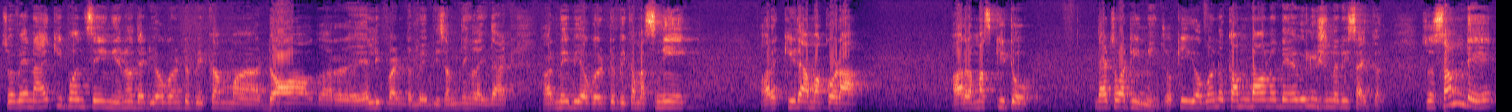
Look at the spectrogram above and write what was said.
So when I keep on saying, you know, that you're going to become a dog or an elephant or maybe something like that, or maybe you're going to become a snake or a kida makoda or a mosquito, that's what he means. Okay, you're going to come down on the evolutionary cycle. So someday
